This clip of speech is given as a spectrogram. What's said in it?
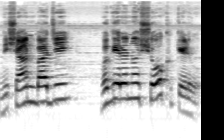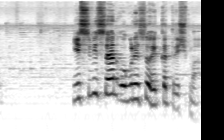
નિશાનબાજી વગેરેનો શોખ કેળવો ઈસવીસન ઓગણીસો એકત્રીસમાં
